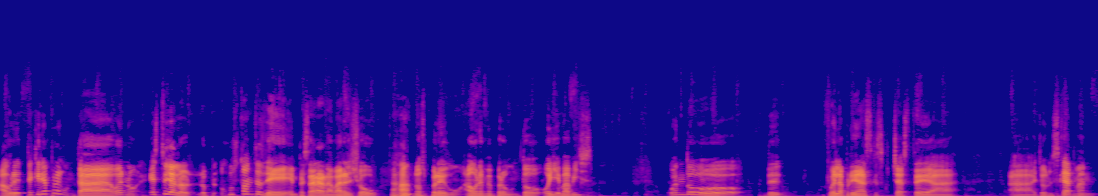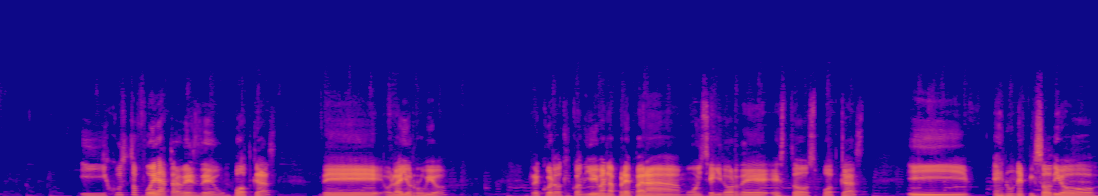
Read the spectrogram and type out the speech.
Aure, te quería preguntar, bueno, esto ya lo, lo- justo antes de empezar a grabar el show, Ajá. nos pregu- Aure me preguntó, oye Babis, ¿cuándo de- fue la primera vez que escuchaste a, a John Scatman? Y justo fue a través de un podcast de Olayo Rubio. Recuerdo que cuando yo iba en la prepa era muy seguidor de estos podcasts. Y en un episodio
